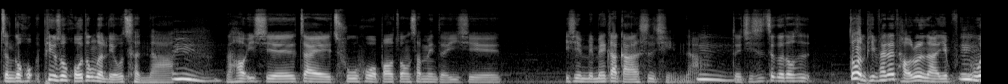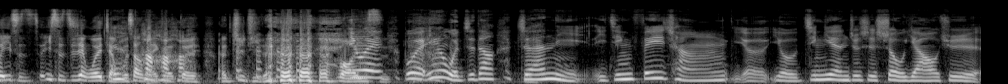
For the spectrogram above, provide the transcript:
整个活，譬如说活动的流程啊，嗯，然后一些在出货包装上面的一些一些没没嘎嘎的事情啊，嗯，对，其实这个都是。都很频繁在讨论啊，也因为一时、嗯、一时之间我也讲不上哪个、嗯、好好好对很具体的，不好意思。因为不会，因为我知道哲安你已经非常呃有经验，就是受邀去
